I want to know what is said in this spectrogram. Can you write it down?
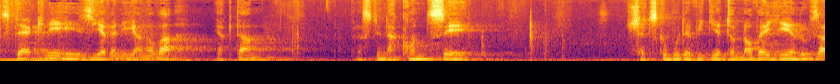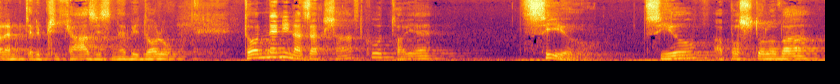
z té knihy Zjevený Janova, jak tam prostě na konci všecko bude vidět to nové Jeruzalém, který přichází z nebe dolů. To není na začátku, to je cíl. Cíl apostolova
